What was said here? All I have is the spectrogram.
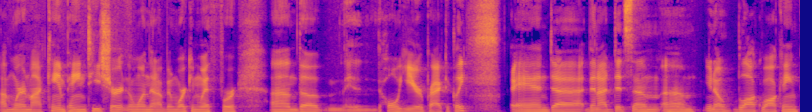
I'm wearing my campaign T-shirt, the one that I've been working with for um, the whole year practically and uh, then I did some, um, you know, block walking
